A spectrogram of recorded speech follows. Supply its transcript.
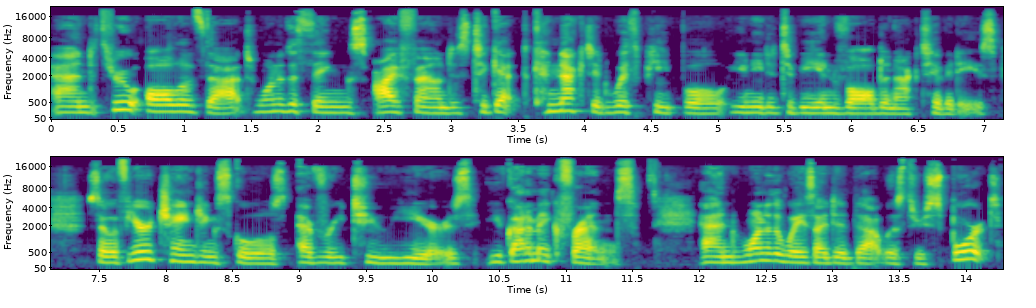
And through all of that, one of the things I found is to get connected with people, you needed to be involved in activities. So if you're changing schools every two years, you've got to make friends. And one of the ways I did that was through sport,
